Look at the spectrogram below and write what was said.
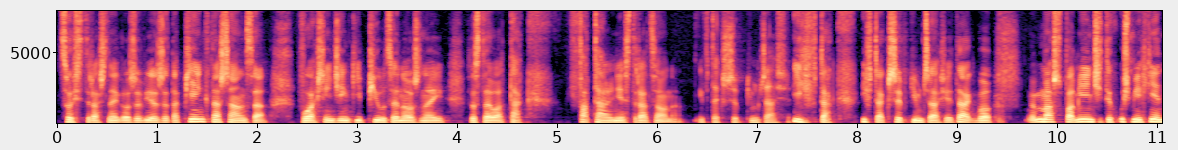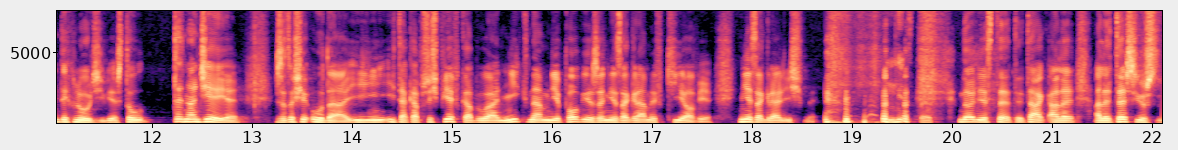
coś strasznego, że wiesz, że ta piękna szansa właśnie dzięki piłce nożnej została tak fatalnie stracona. I w tak szybkim czasie. I w tak, I w tak szybkim czasie, tak, bo masz w pamięci tych uśmiechniętych ludzi, wiesz, tą tę nadzieję, że to się uda. I, I taka przyśpiewka była, nikt nam nie powie, że nie zagramy w Kijowie. Nie zagraliśmy. Niestety. No niestety, tak, ale, ale też już y,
